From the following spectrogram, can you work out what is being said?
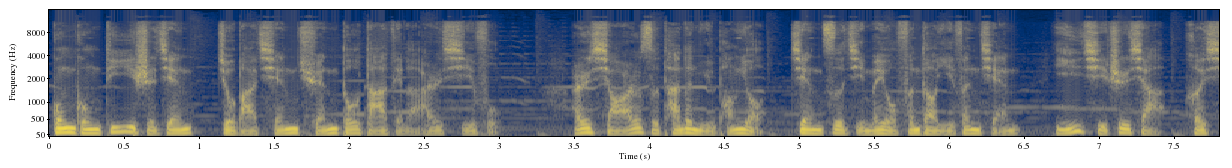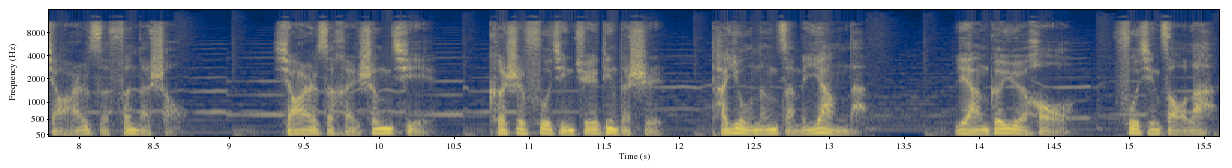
公公第一时间就把钱全都打给了儿媳妇，而小儿子谈的女朋友见自己没有分到一分钱，一气之下和小儿子分了手。小儿子很生气，可是父亲决定的事，他又能怎么样呢？两个月后，父亲走了。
